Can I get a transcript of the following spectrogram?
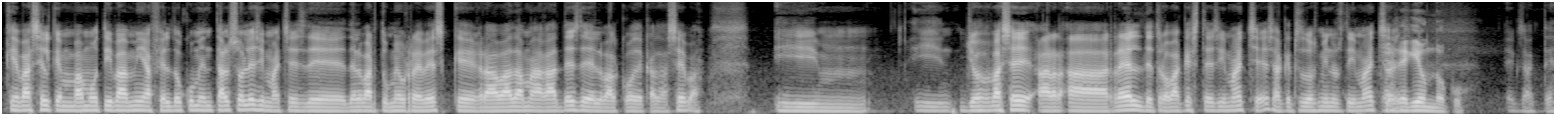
que va ser el que em va motivar a mi a fer el documental, són les imatges de, del Bartomeu Revés que grava d'amagat des del balcó de casa seva. I, i jo va ser ar- arrel de trobar aquestes imatges, aquests dos minuts Que d'imatges... aquí hi ha un docu. Exacte.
